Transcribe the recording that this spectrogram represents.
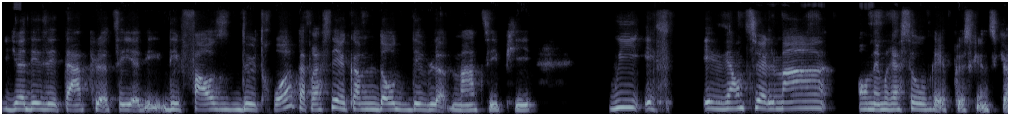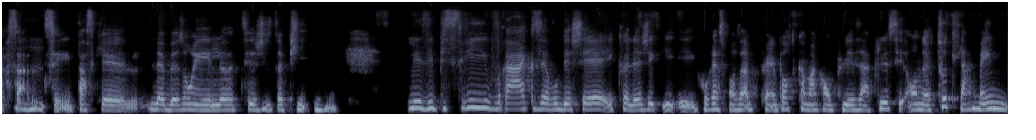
il y a des étapes, là, il y a des, des phases 2, 3, puis après ça, il y a comme d'autres développements, puis oui, éventuellement, on aimerait ça ouvrir plus qu'une succursale, mm-hmm. parce que le besoin est là, tu sais, puis les épiceries vrac, zéro déchet, écologique, éco-responsable, peu importe comment on peut les appeler, on a toutes la même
